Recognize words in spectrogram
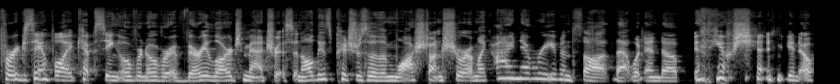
for example, I kept seeing over and over a very large mattress and all these pictures of them washed on shore. I'm like, I never even thought that would end up in the ocean, you know?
